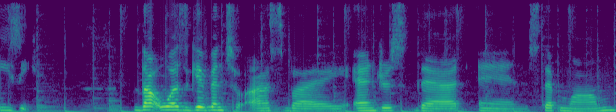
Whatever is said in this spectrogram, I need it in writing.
Easy. That was given to us by Andrew's dad and stepmom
